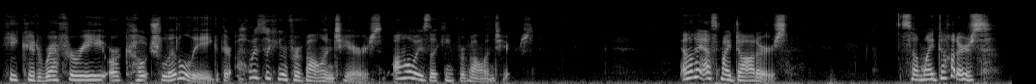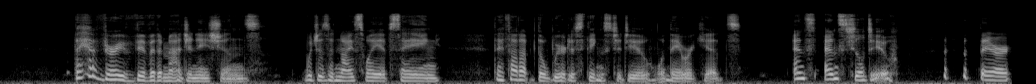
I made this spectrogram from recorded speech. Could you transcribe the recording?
He could referee or coach Little League. They're always looking for volunteers, always looking for volunteers. And then I asked my daughters. So, my daughters, they have very vivid imaginations, which is a nice way of saying they thought up the weirdest things to do when they were kids, and, and still do. They're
